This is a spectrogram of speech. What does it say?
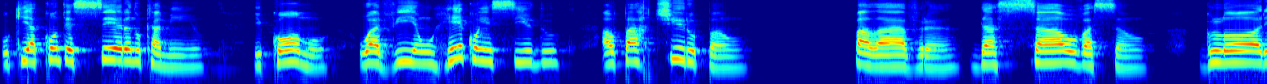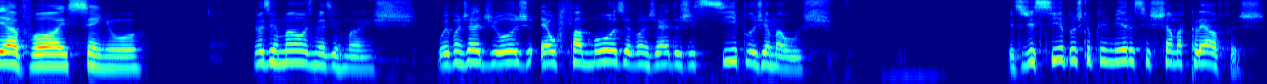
o que acontecera no caminho e como o haviam reconhecido ao partir o pão. palavra da salvação. Glória a vós, Senhor. Meus irmãos e minhas irmãs, o evangelho de hoje é o famoso evangelho dos discípulos de Emaús. Esses discípulos que o primeiro se chama Cleofas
